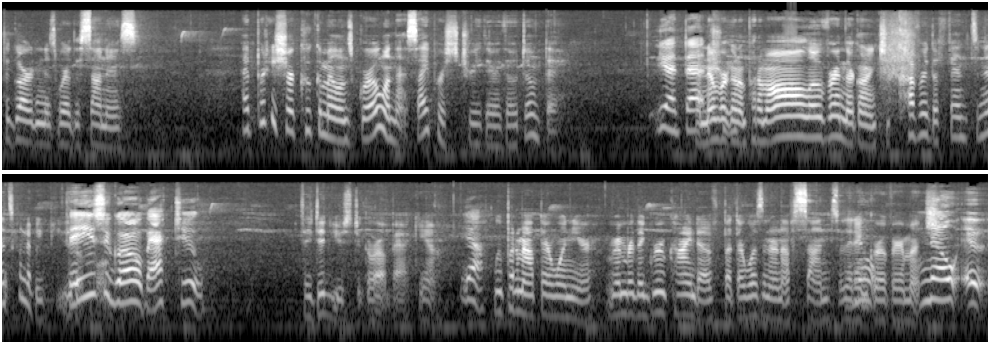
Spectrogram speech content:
The garden is where the sun is. I'm pretty sure cucamelons grow on that cypress tree there, though, don't they? Yeah, that. and then we're going to put them all over, and they're going to cover the fence, and it's going to be beautiful. They used to grow back too. They did used to grow out back, yeah. Yeah. We put them out there one year. Remember, they grew kind of, but there wasn't enough sun, so they didn't No, grow very much. No, it,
